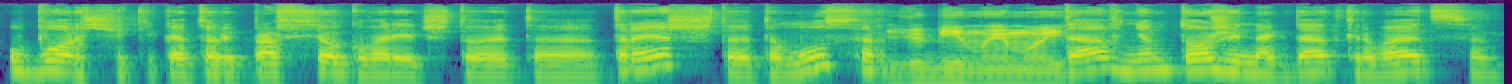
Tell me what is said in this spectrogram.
уборщике, который про все говорит, что это трэш, что это мусор. Любимый мой. Да, в нем тоже иногда раскрываются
